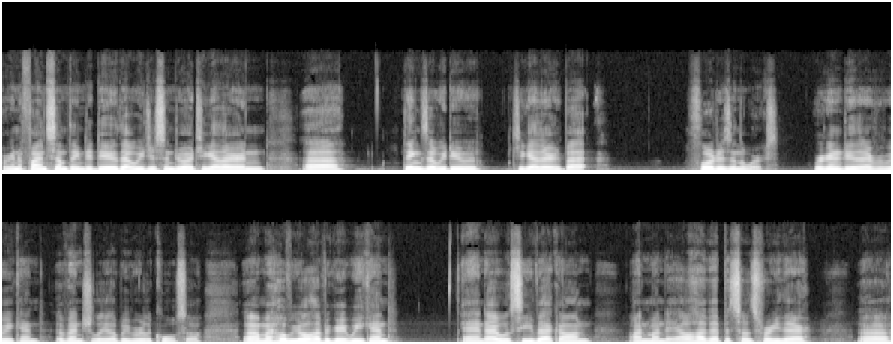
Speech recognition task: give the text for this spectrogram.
we're gonna find something to do that we just enjoy together and uh, things that we do together. But Florida's in the works. We're gonna do that every weekend. Eventually, it'll be really cool. So um, I hope you all have a great weekend, and I will see you back on on Monday. I'll have episodes for you there. Uh,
